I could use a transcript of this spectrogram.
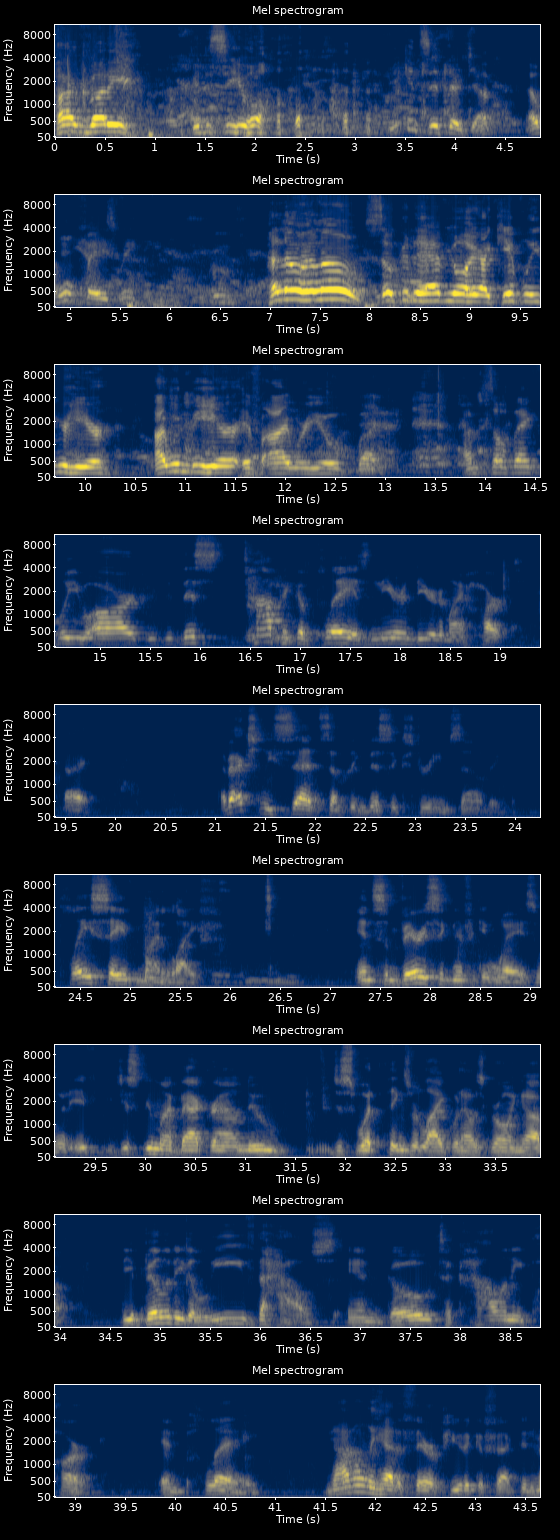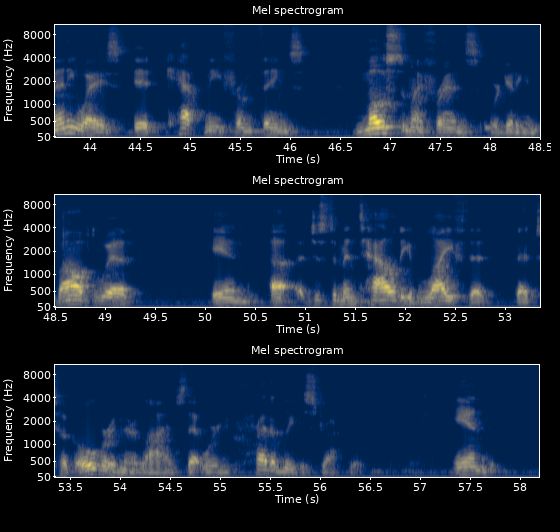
Hi, everybody. Good to see you all. you can sit there, Jeff. That won't faze me. Hello, hello. So good to have you all here. I can't believe you're here. I wouldn't be here if I were you, but I'm so thankful you are. This topic of play is near and dear to my heart. I, I've actually said something this extreme sounding. Play saved my life in some very significant ways. What if just knew my background, knew just what things were like when I was growing up, the ability to leave the house and go to Colony Park and play not only had a therapeutic effect, in many ways, it kept me from things most of my friends were getting involved with, and uh, just a mentality of life that, that took over in their lives that were incredibly destructive. And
